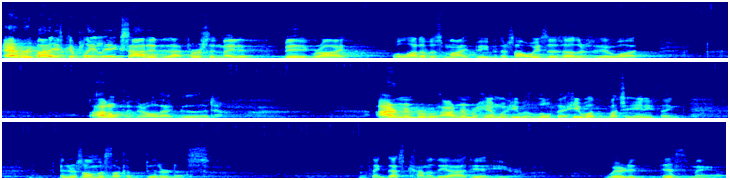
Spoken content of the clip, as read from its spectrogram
everybody's completely excited that that person made it big, right? Well, a lot of us might be, but there's always those others who go, what? I don't think they're all that good. I remember, I remember him when he was a little thing. He wasn't much of anything. And there's almost like a bitterness. I think that's kind of the idea here. Where did this man,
